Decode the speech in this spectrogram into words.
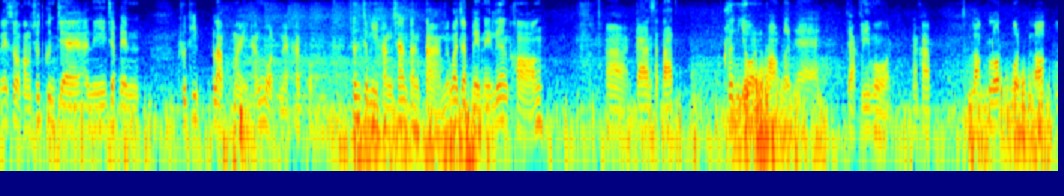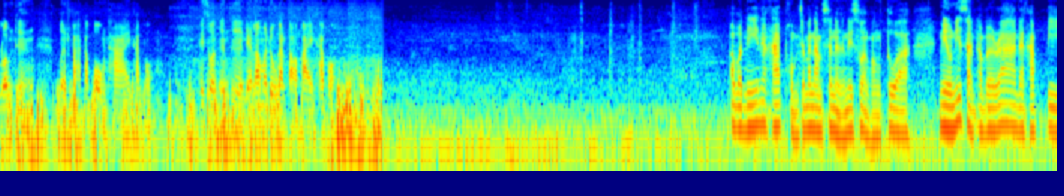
ในส่วนของชุดกุญแจอันนี้จะเป็นชุดที่ปรับใหม่ทั้งหมดนะครับผม ซึ่งจะมีฟังก์ชันต่างๆ ไม่ว่าจะเป็นในเรื่องของอาการสตาร์ทเครื่องยนต์พร้อมเปิดแอร์จากรีโมทนะครับ ล็อกรถปลดล็อกรวมถึงเปิดฝากระโปรงท้ายครับผม ในส่วนอื่นๆ เดี๋ยวเรามาดูกันต่อไปครับผม วันนี้นะครับผมจะมานำเสนอในส่วนของตัว New Nissan Almera นะครับ ปี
